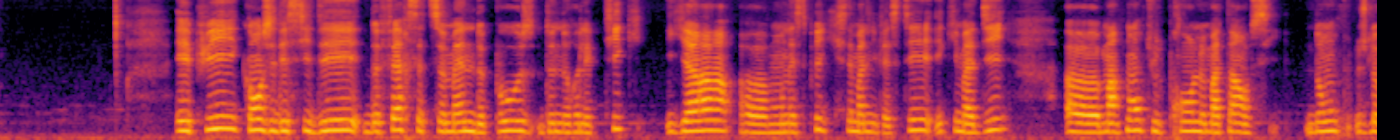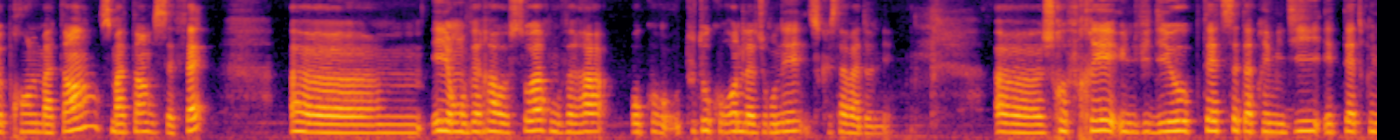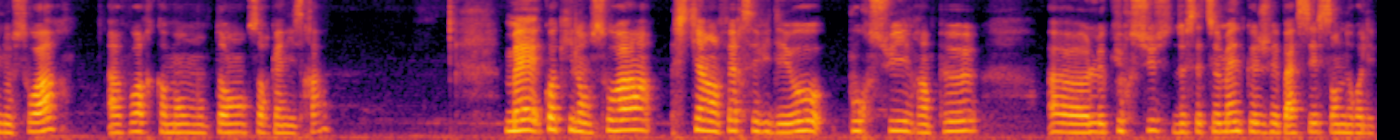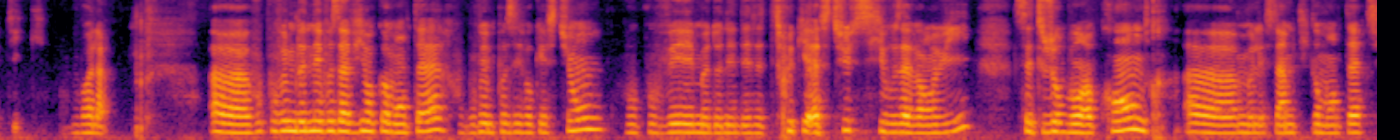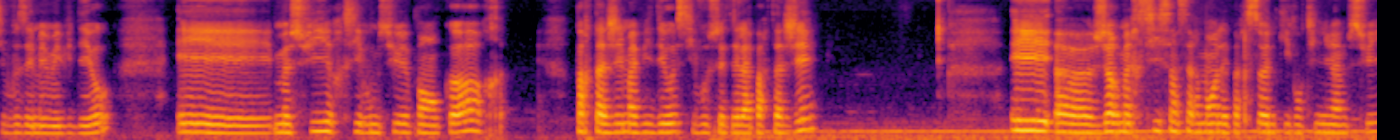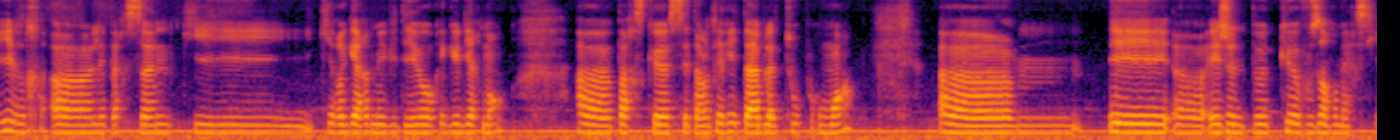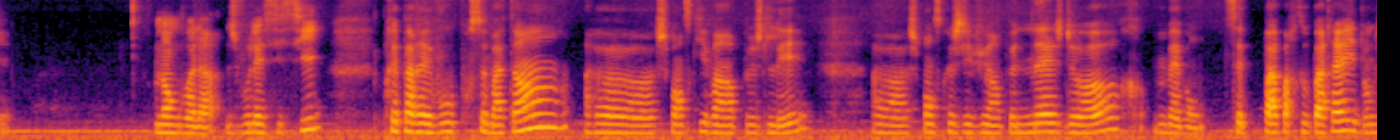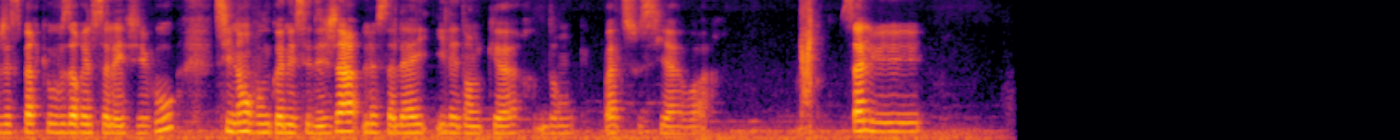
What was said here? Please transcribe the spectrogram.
Et puis quand j'ai décidé de faire cette semaine de pause de neuroleptique, il y a euh, mon esprit qui s'est manifesté et qui m'a dit euh, maintenant tu le prends le matin aussi. Donc je le prends le matin, ce matin c'est fait. Euh, et on verra au soir, on verra tout au courant de la journée ce que ça va donner. je referai une vidéo peut-être cet après-midi et peut-être une au soir, à voir comment mon temps s'organisera. Mais quoi qu'il en soit, je tiens à faire ces vidéos poursuivre un peu euh, le cursus de cette semaine que je vais passer sans neuroleptique. Voilà. Euh, vous pouvez me donner vos avis en commentaire, vous pouvez me poser vos questions, vous pouvez me donner des trucs et astuces si vous avez envie. C'est toujours bon à prendre. Euh, me laisser un petit commentaire si vous aimez mes vidéos. Et me suivre si vous ne me suivez pas encore. Partagez ma vidéo si vous souhaitez la partager. Et euh, je remercie sincèrement les personnes qui continuent à me suivre, euh, les personnes qui, qui, regardent mes vidéos régulièrement, euh, parce que c'est un véritable atout pour moi. Et, et, je ne peux que vous en remercier. Donc voilà, je vous laisse ici. Préparez-vous pour ce matin. je pense qu'il va un peu geler. je pense que j'ai vu un peu de neige dehors, mais bon, c'est pas partout pareil, donc j'espère que vous aurez le soleil chez vous. Sinon, vous me connaissez déjà, le soleil, il est dans le cœur, donc pas de souci à avoir. Salut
